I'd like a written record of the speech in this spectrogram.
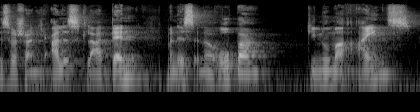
ist wahrscheinlich alles klar, denn man ist in Europa die Nummer 1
